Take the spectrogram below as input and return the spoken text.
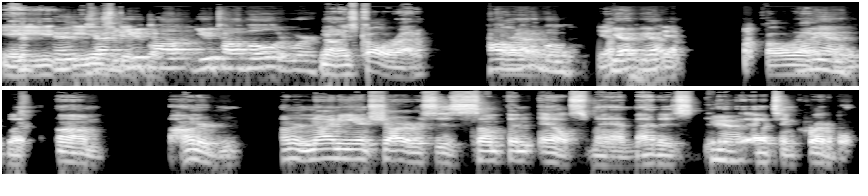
Yeah, he, is, he is is that a a good bull. Utah Utah bull or where? No, he's Colorado. Colorado, Colorado. bull. Yep, Yep, yep. yep. Colorado. Oh, yeah. But um, 100, 190 inch Shiras is something else, man. That is Yeah. that's incredible.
